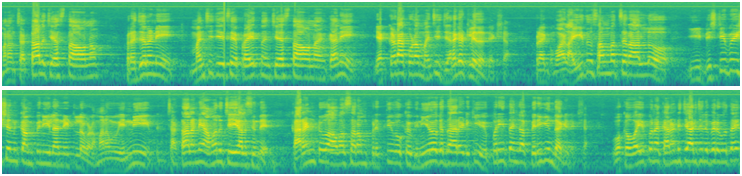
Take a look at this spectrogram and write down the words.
మనం చట్టాలు చేస్తా ఉన్నాం ప్రజలని మంచి చేసే ప్రయత్నం చేస్తా ఉన్నాం కానీ ఎక్కడా కూడా మంచి జరగట్లేదు అధ్యక్ష. ప్ర- వాళ్ళ ఐదు సంవత్సరాల్లో ఈ డిస్ట్రిబ్యూషన్ కంపెనీలన్నింటిలో కూడా మనం ఎన్ని చట్టాలన్నీ అమలు చేయాల్సిందే కరెంటు అవసరం ప్రతి ఒక్క వినియోగదారుడికి విపరీతంగా పెరిగింది అధ్యక్ష. ఒకవైపున కరెంటు ఛార్జీలు పెరుగుతాయి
